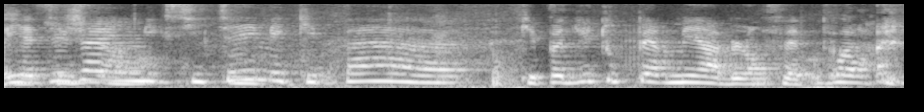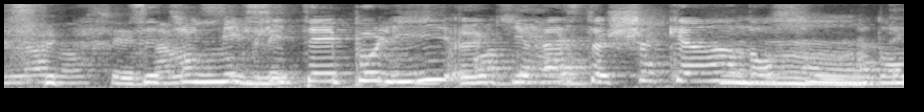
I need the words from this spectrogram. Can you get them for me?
il y a une déjà une mixité, mais qui est pas. qui est pas du tout perméable en fait. Voilà. C'est- une mixité polie euh, qui reste chacun dans Mhm. son dans,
